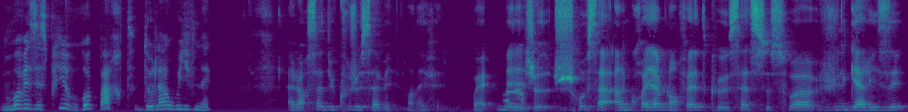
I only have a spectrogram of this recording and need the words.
mauvais esprits repartent de là où ils venaient. Alors ça, du coup, je savais, en effet. Ouais, et je, trouve ça incroyable, en fait, que ça se soit vulgarisé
